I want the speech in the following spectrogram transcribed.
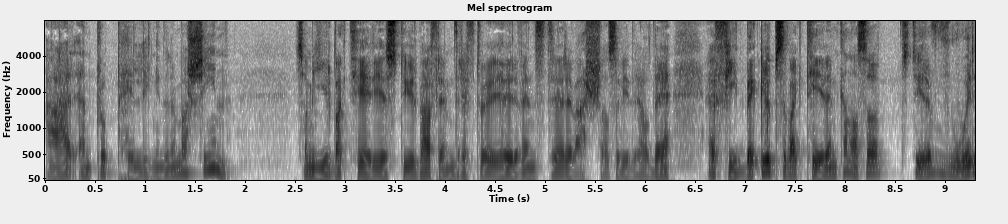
er en propellignende maskin som gir bakterier styrbar fremdrift høyre, venstre, revers osv. Det er feedback loop, så bakterien kan altså styre hvor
